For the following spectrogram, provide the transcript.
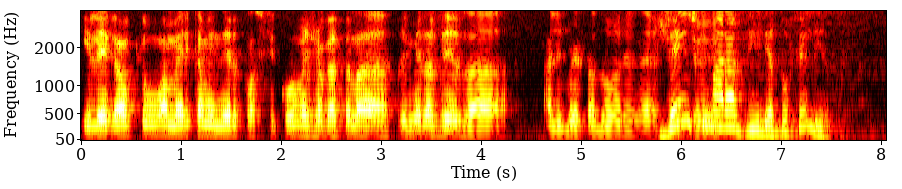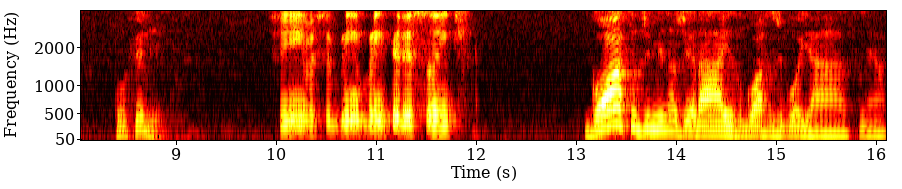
E legal que o América Mineiro classificou, vai jogar pela primeira vez a, a Libertadores, né? Acho Gente, esse- que maravilha, tô feliz. Tô feliz. Sim, vai ser bem, bem interessante. Gosto de Minas Gerais, gosto de Goiás, né?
